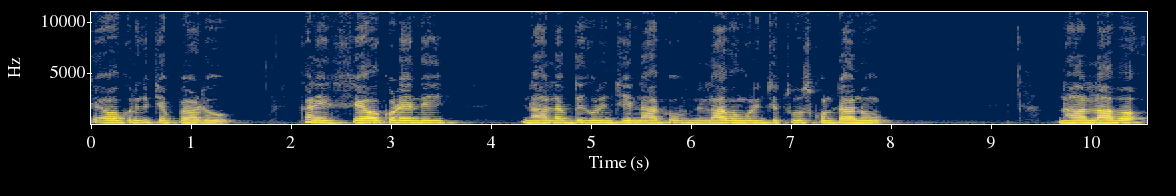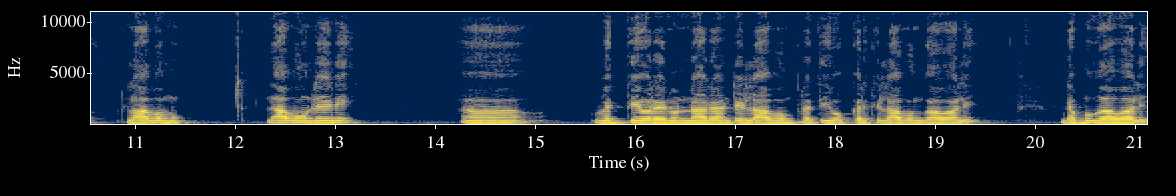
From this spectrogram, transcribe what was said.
సేవకునికి చెప్పాడు. కానీ సేవకుడేంది? నా లబ్ధి గురించి నాకు లాభం గురించి చూసుకుంటాను. నా లాభ లాభము లాభం లేని వ్యక్తి ఎవరైనా ఉన్నారా అంటే లాభం ప్రతి ఒక్కరికి లాభం కావాలి. డబ్బు కావాలి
